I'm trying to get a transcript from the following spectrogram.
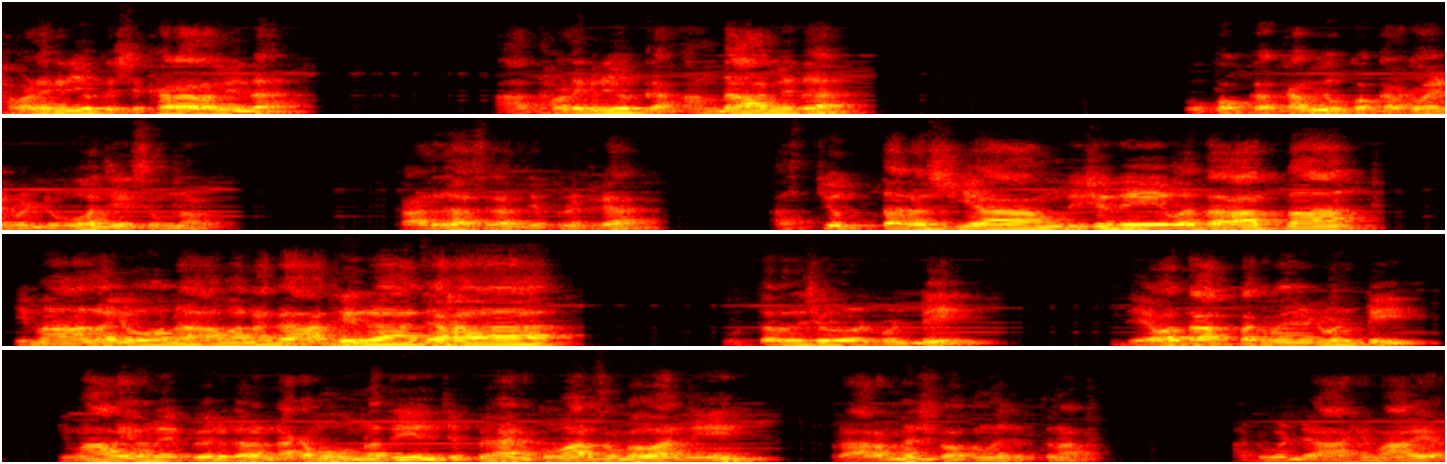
ధవళగిరి యొక్క శిఖరాల మీద ఆ ధవళగిరి యొక్క అందాల మీద ఒక్కొక్క కవి ఒక్కొక్క రకమైనటువంటి ఊహ చేసి ఉన్నాడు కాళిదాసు గారు చెప్పినట్టుగా అత్యుత్త రష్యాం దేవత ఆత్మ హిమాలయో నామనగాధిరాజ ఉత్తర దిశలో ఉన్నటువంటి దేవతాత్మకమైనటువంటి హిమాలయం అనే పేరు గల నగము ఉన్నది అని చెప్పి ఆయన కుమార సంభవాన్ని ప్రారంభ శ్లోకంలో చెప్తున్నారు. అటువంటి ఆ హిమాలయ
